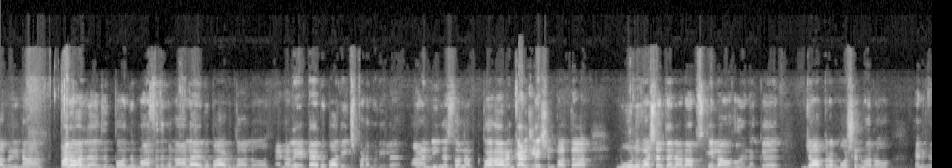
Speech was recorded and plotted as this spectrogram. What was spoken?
அப்படின்னா பரவாயில்ல அது இப்போ வந்து மாசத்துக்கு நாலாயிரம் ரூபாய் இருந்தாலும் என்னால் எட்டாயிரம் ரூபாய் ரீச் பண்ண முடியல. ஆனால் நீங்கள் சொன்ன பிரகாரம் கால்குலேஷன் பார்த்தா மூணு வருஷத்தை நான் அப்ஸ்கில் ஆகும் எனக்கு ஜாப் ப்ரமோஷன் வரும் எனக்கு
